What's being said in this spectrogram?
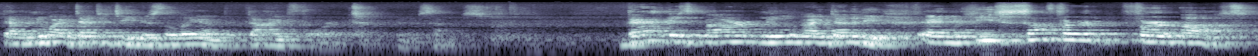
That new identity is the lamb that died for it, in a sense. That is our new identity. And he suffered for us.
